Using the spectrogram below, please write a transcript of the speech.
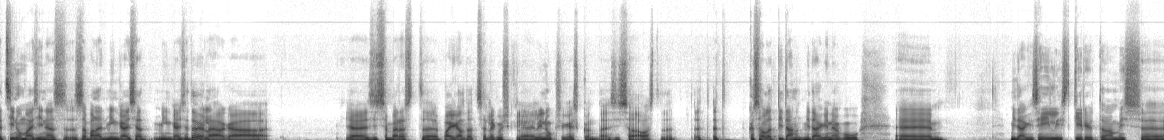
et sinu masinas sa paned mingi asja, mingi asja tööle, aga. ja siis sa pärast paigaldad selle kuskile Linuxi keskkonda ja siis sa avastad, et, et, et kas sa oled pidanud midagi nagu äh, midagi sellist kirjutama, mis äh,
